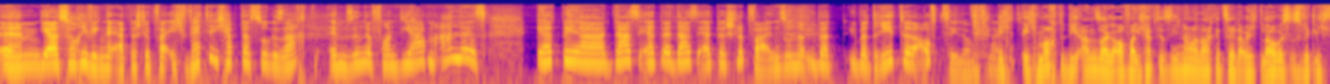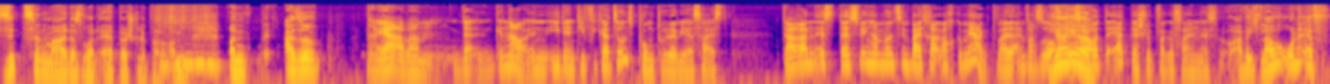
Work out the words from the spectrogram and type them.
Ähm, ja, sorry wegen der Erdbeerschlüpfer. Ich wette, ich habe das so gesagt im Sinne von, die haben alles. Erdbeer, das, Erdbeer, das, Erdbeerschlüpfer. In so einer über, überdrehte Aufzählung Ich, ich mochte die Ansage auch, weil ich habe jetzt nicht nochmal nachgezählt, aber ich glaube, es ist wirklich 17 Mal das Wort Erdbeerschlüpper. Und, und also, naja, aber da, genau, ein Identifikationspunkt oder wie das heißt. Daran ist, deswegen haben wir uns den Beitrag auch gemerkt, weil einfach so oft Ja, das ja. Wort Erdbeerschlüpfer gefallen ist. aber ich glaube ohne F.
